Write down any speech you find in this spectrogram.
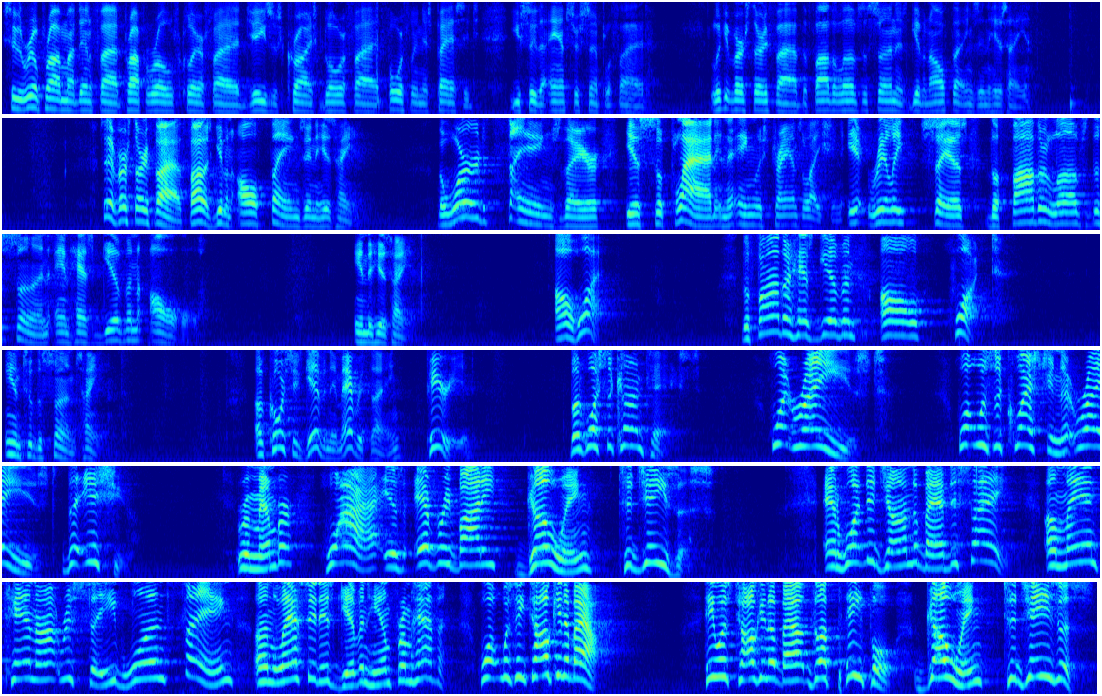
See, the real problem identified, proper roles clarified, Jesus Christ glorified. Fourthly, in this passage, you see the answer simplified. Look at verse 35. The Father loves the Son and has given all things in His hand. See that verse 35. The Father has given all things in His hand. The word things there is supplied in the English translation. It really says the Father loves the Son and has given all into his hand. All what? The Father has given all what into the Son's hand? Of course, He's given him everything, period. But what's the context? What raised? What was the question that raised the issue? Remember, why is everybody going to Jesus. And what did John the Baptist say? A man cannot receive one thing unless it is given him from heaven. What was he talking about? He was talking about the people going to Jesus.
